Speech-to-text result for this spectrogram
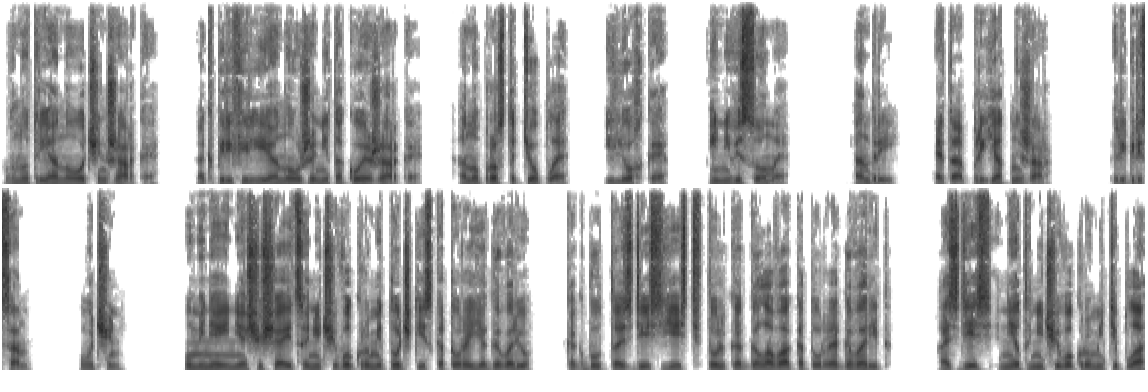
Внутри оно очень жаркое, а к периферии оно уже не такое жаркое. Оно просто теплое и легкое, и невесомое. Андрей, это приятный жар? Регрессант. Очень. У меня и не ощущается ничего, кроме точки, из которой я говорю как будто здесь есть только голова, которая говорит. А здесь нет ничего, кроме тепла.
